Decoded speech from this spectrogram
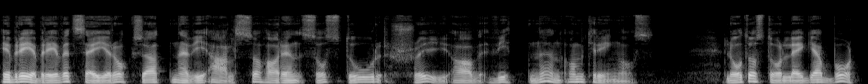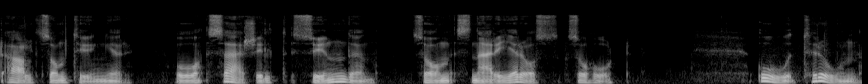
Hebreerbrevet säger också att när vi alltså har en så stor sky av vittnen omkring oss, låt oss då lägga bort allt som tynger och särskilt synden som snärjer oss så hårt. Otron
